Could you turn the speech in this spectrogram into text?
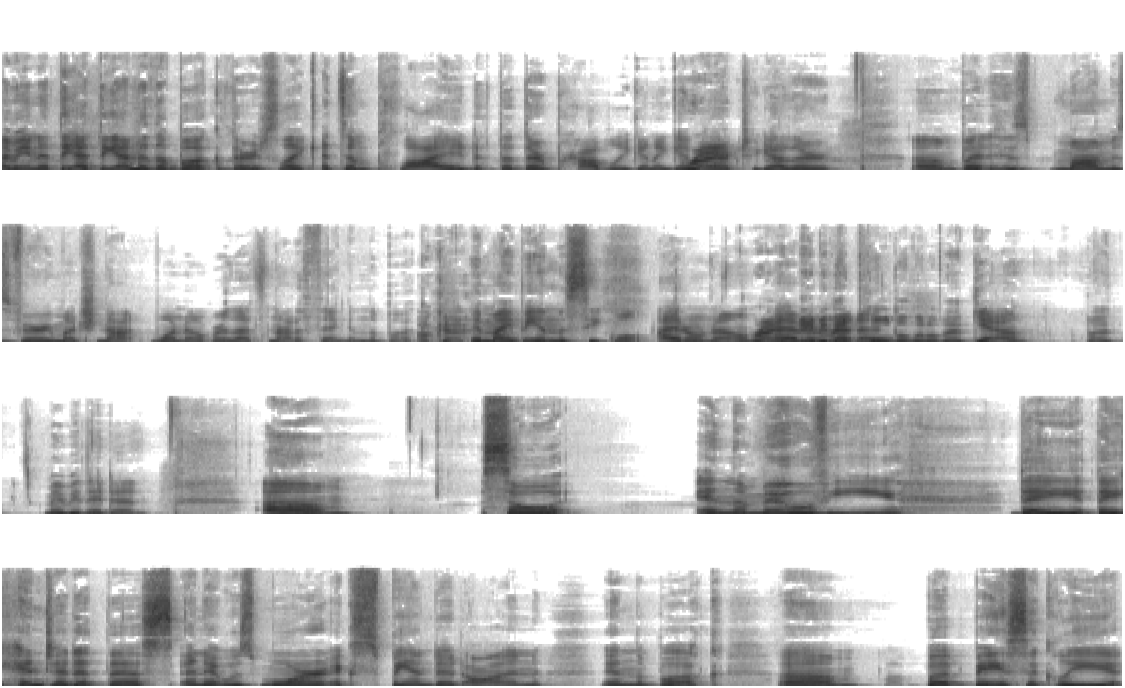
I mean, at the at the end of the book, there's like it's implied that they're probably gonna get Right. back together. Um, but his mom is very much not won over. That's not a thing in the book. Okay. it might be in the sequel. I don't know. Right. Maybe they read it. pulled a little bit. Yeah, But maybe they did. Um, so in the movie, they they hinted at this, and it was more expanded on in the book. Um, but basically,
